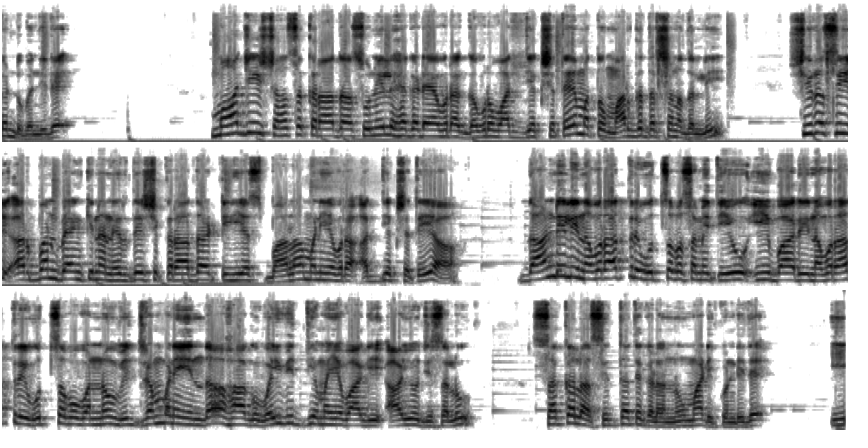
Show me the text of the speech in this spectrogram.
ಕಂಡುಬಂದಿದೆ. ಮಾಜಿ ಶಾಸಕರಾದ ಸುನಿಲ್ ಹೆಗಡೆ ಅವರ ಗೌರವಾಧ್ಯಕ್ಷತೆ ಮತ್ತು ಮಾರ್ಗದರ್ಶನದಲ್ಲಿ ಶಿರಸಿ ಅರ್ಬನ್ ಬ್ಯಾಂಕಿನ ನಿರ್ದೇಶಕರಾದ ಟಿ ಎಸ್ ಬಾಲಾಮಣಿಯವರ ಅಧ್ಯಕ್ಷತೆಯ ದಾಂಡೇಲಿ ನವರಾತ್ರಿ ಉತ್ಸವ ಸಮಿತಿಯು ಈ ಬಾರಿ ನವರಾತ್ರಿ ಉತ್ಸವವನ್ನು ವಿಜೃಂಭಣೆಯಿಂದ ಹಾಗೂ ವೈವಿಧ್ಯಮಯವಾಗಿ ಆಯೋಜಿಸಲು ಸಕಲ ಸಿದ್ಧತೆಗಳನ್ನು ಮಾಡಿಕೊಂಡಿದೆ. ಈ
